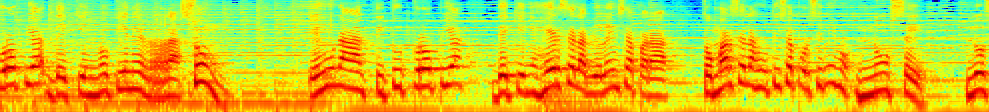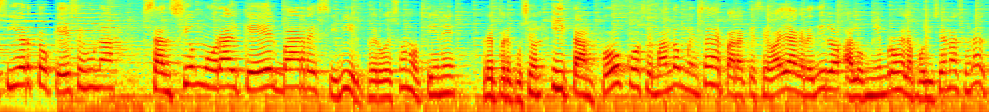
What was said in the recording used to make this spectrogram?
propia de quien no tiene razón. Es una actitud propia de quien ejerce la violencia para tomarse la justicia por sí mismo. No sé. Lo cierto que esa es una sanción moral que él va a recibir, pero eso no tiene repercusión. Y tampoco se manda un mensaje para que se vaya a agredir a los miembros de la Policía Nacional,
